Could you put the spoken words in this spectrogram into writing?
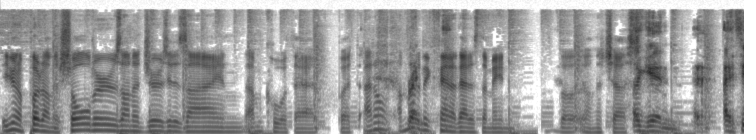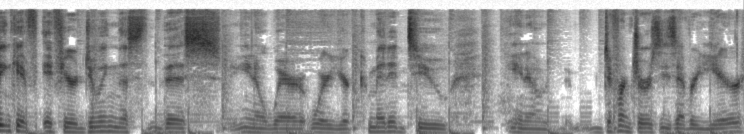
you're gonna put it on the shoulders on a jersey design. I'm cool with that, but I don't. I'm not right. a big fan of that as the main the, on the chest. Again, I think if if you're doing this this you know where where you're committed to you know different jerseys every year,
